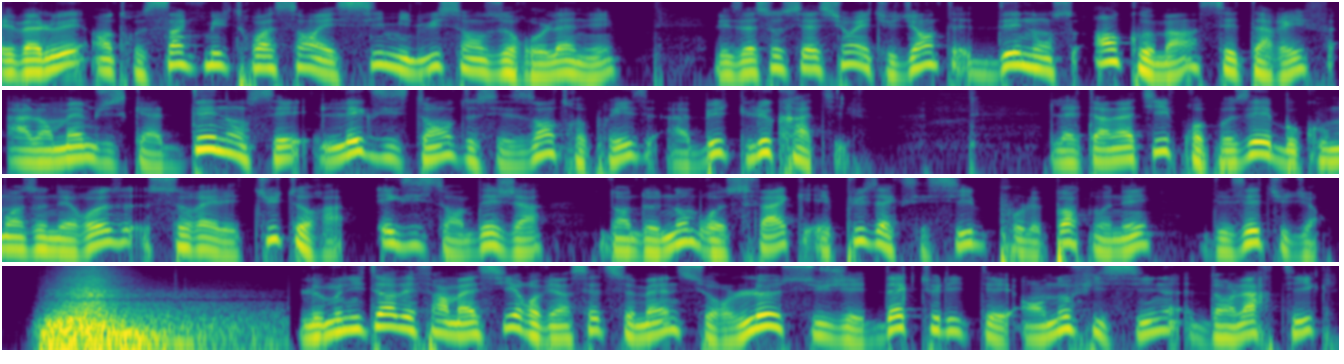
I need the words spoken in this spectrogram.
Évalués entre 5 300 et 6 800 euros l'année, les associations étudiantes dénoncent en commun ces tarifs allant même jusqu'à dénoncer l'existence de ces entreprises à but lucratif. L'alternative proposée, beaucoup moins onéreuse, serait les tutorats existant déjà dans de nombreuses facs et plus accessibles pour le porte-monnaie des étudiants. Le moniteur des pharmacies revient cette semaine sur le sujet d'actualité en officine dans l'article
